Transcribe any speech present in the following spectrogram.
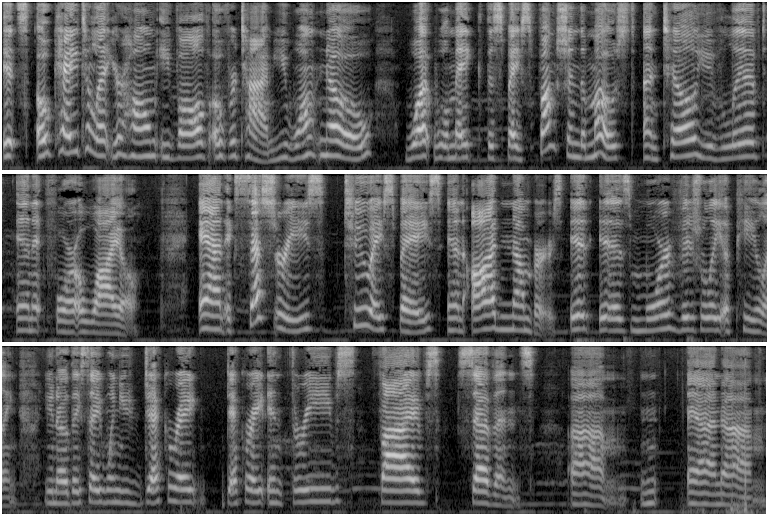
It's okay to let your home evolve over time. You won't know what will make the space function the most until you've lived in it for a while. And accessories to a space in odd numbers. It is more visually appealing. You know, they say when you decorate, decorate in threes, fives, sevens, um, and um,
